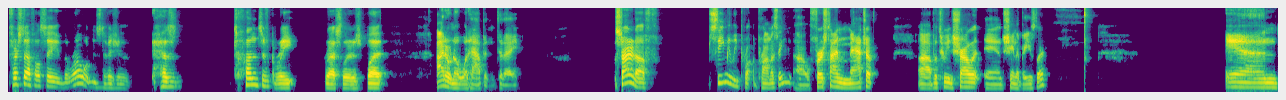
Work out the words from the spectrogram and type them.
first off, I'll say the Raw Women's Division has tons of great wrestlers, but I don't know what happened today. Started off seemingly pro- promising. Uh, first time matchup uh, between Charlotte and Shayna Baszler. And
